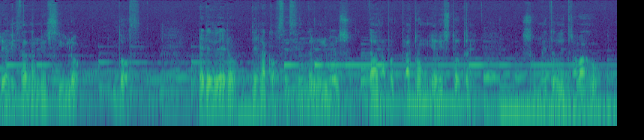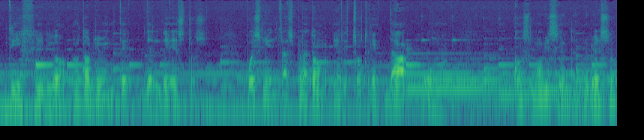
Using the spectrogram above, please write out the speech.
realizada en el siglo XII, heredero de la concepción del universo dada por Platón y Aristóteles. Su método de trabajo difirió notablemente del de estos, pues mientras Platón y Aristóteles da una cosmovisión del universo,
